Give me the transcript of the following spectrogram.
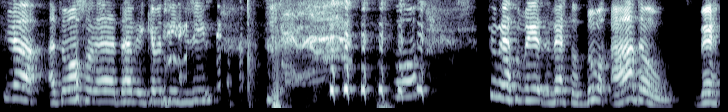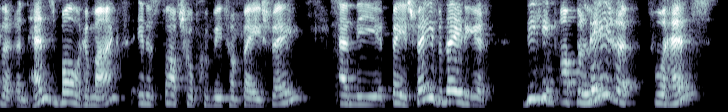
Ja, en toen was er, ik heb het niet gezien. toen werd er, werd er door ADO werd er een hensbal gemaakt in het strafschopgebied van PSV. En die PSV-verdediger, die ging appelleren voor hens,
